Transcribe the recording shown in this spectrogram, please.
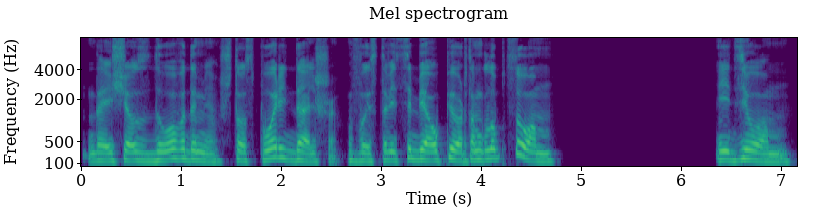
да еще с доводами, что спорить дальше, выставить себя упертым глупцом. Идем.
